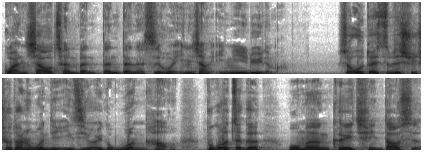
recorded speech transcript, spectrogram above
管销成本等等的，是会影响盈利率的嘛？所以我对是不是需求端的问题一直有一个问号。不过这个我们可以请到时，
